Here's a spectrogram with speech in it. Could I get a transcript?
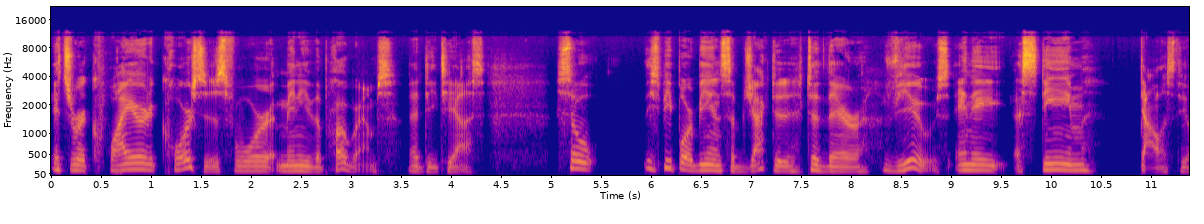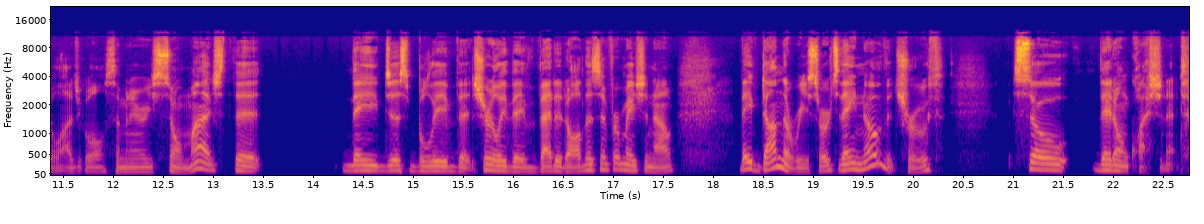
It's required courses for many of the programs at DTS. So these people are being subjected to their views and they esteem Dallas Theological Seminary so much that they just believe that surely they've vetted all this information out. They've done the research. They know the truth. So they don't question it.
